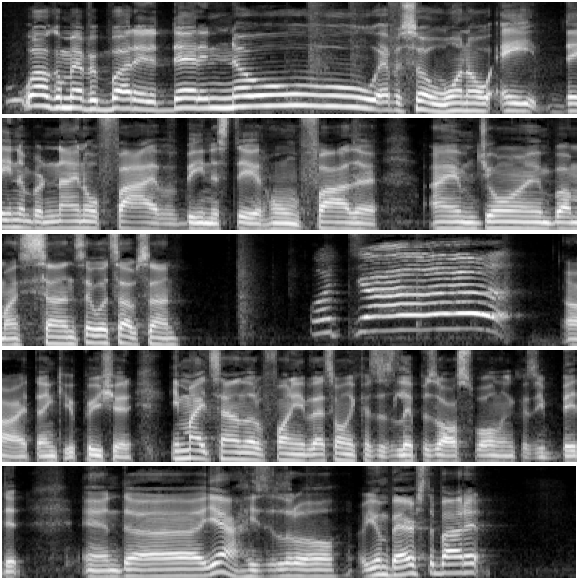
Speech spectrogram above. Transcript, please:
Welcome everybody to Daddy No, episode 108, day number 905 of being a stay-at-home father. I am joined by my son. Say what's up, son. What's up? All right, thank you. Appreciate it. He might sound a little funny, but that's only because his lip is all swollen because he bit it. And uh, yeah, he's a little. Are you embarrassed about it?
